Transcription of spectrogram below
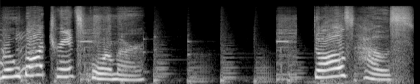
Robot Transformer Doll's House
